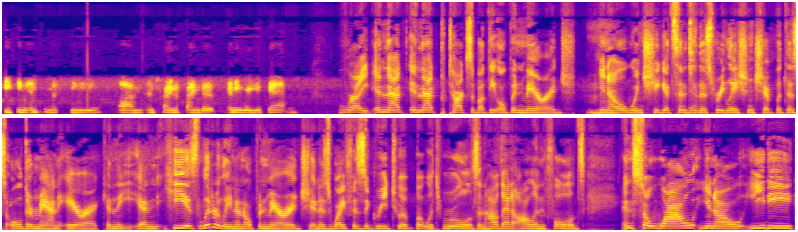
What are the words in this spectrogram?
seeking intimacy um, and trying to find it any way you can. Right, and that and that talks about the open marriage. Mm-hmm. You know, when she gets into this relationship with this older man, Eric, and the and he is literally in an open marriage, and his wife has agreed to it, but with rules and how that all unfolds. And so while, you know, Edie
